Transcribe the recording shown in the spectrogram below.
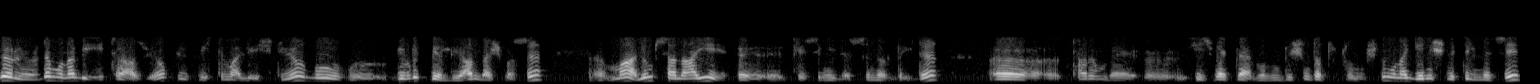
görünürde buna bir itiraz yok. Büyük bir ihtimalle istiyor. Bu e, gümrük birliği anlaşması malum sanayi e, kesimiyle sınırlıydı. E, tarım ve e, hizmetler bunun dışında tutulmuştu. Buna genişletilmesi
